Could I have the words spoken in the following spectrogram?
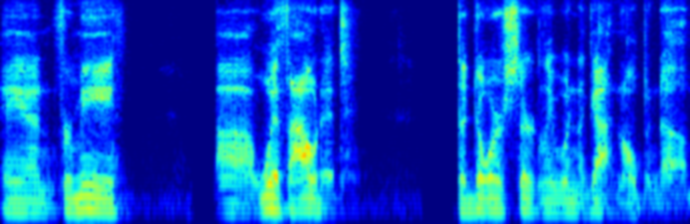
And for me uh, without it the doors certainly wouldn't have gotten opened up.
